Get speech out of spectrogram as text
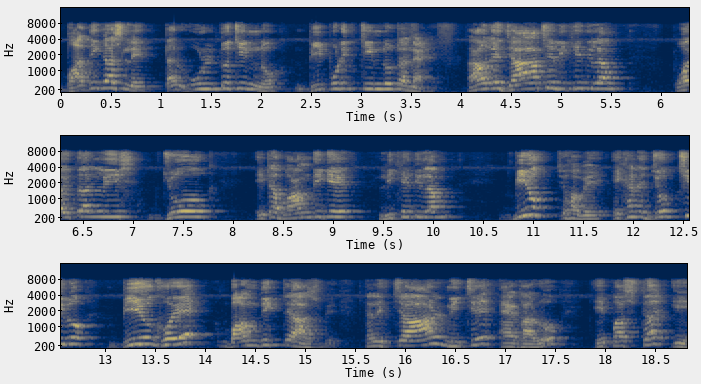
বাদিক আসলে তার উল্টো চিহ্ন, বিপরীত চিহ্নটা নেয়। তাহলে যা আছে লিখে দিলাম। পঁয়তাল্লিশ যোগ, এটা বাম দিকে লিখে দিলাম। বিয়োগ হবে, এখানে যোগ ছিল, বিয়োগ হয়ে বাম দিকটা আসবে। তাহলে চার নিচে এগারো, এ পাশটা এ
